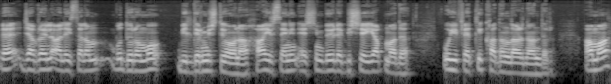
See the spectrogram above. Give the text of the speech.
Ve Cebrail aleyhisselam bu durumu bildirmişti ona. Hayır senin eşin böyle bir şey yapmadı. O iffetli kadınlardandır. Ama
